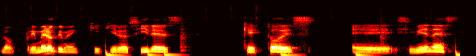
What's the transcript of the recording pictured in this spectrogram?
lo, primero que, me, quiero decir es que esto es, eh, si bien es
